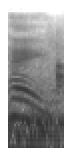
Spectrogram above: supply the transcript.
Hey,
